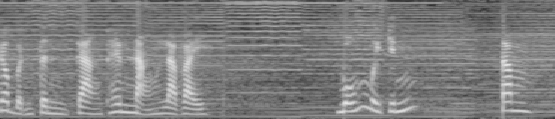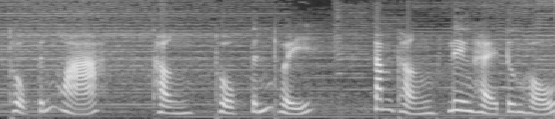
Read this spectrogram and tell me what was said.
cho bệnh tình càng thêm nặng là vậy. 49. Tâm thuộc tính hỏa, thận thuộc tính thủy, tâm thận liên hệ tương hỗ,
